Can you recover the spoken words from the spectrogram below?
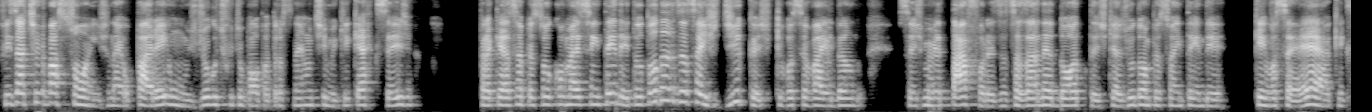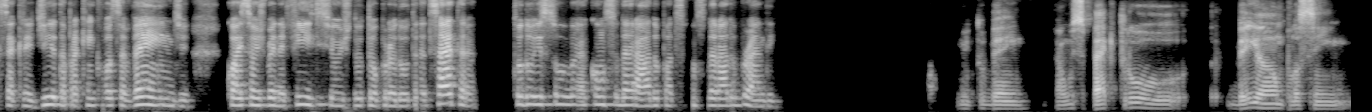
fiz ativações, né? Eu parei um jogo de futebol, patrocinei um time, que quer que seja, para que essa pessoa comece a entender. Então, todas essas dicas que você vai dando, essas metáforas, essas anedotas que ajudam a pessoa a entender quem você é, o que, que você acredita, para quem que você vende, quais são os benefícios do teu produto, etc. Tudo isso é considerado, pode ser considerado branding. Muito bem. É um espectro bem amplo, assim,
